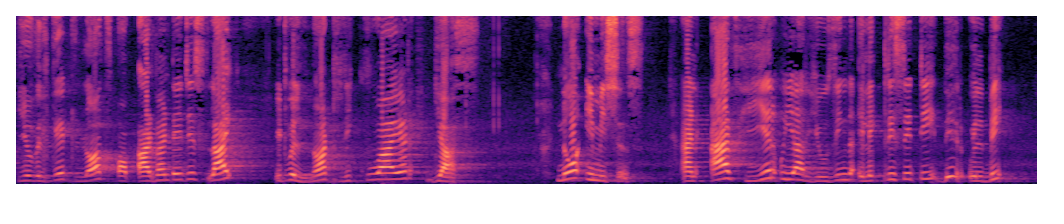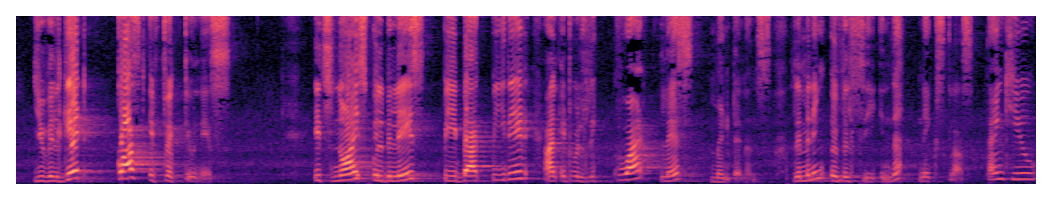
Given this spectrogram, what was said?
you will get lots of advantages like it will not require gas, no emissions and as here we are using the electricity there will be you will get cost effectiveness. Its noise will be less payback period and it will require less maintenance. Remaining we will see in the next class. Thank you.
